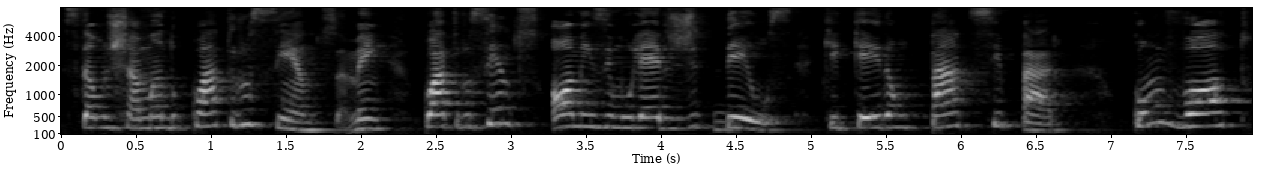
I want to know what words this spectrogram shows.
estamos chamando 400, amém? 400 homens e mulheres de Deus que queiram participar com voto,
